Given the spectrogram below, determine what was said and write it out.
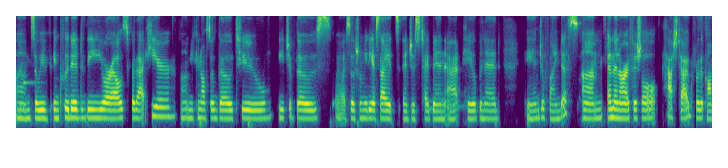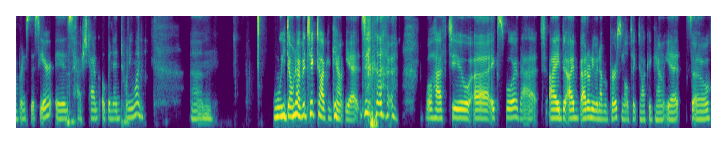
Um, so we've included the URLs for that here. Um, you can also go to each of those uh, social media sites and just type in at Hey Open Ed and you'll find us. Um, and then our official hashtag for the conference this year is hashtag OpenEd21. Um, we don't have a TikTok account yet. we'll have to uh, explore that. I I don't even have a personal TikTok account yet. So,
